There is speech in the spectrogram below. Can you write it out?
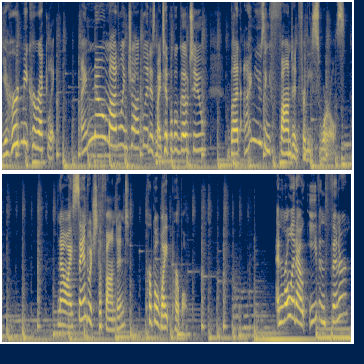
you heard me correctly. I know modeling chocolate is my typical go-to, but I'm using fondant for these swirls. Now I sandwich the fondant, purple, white, purple and roll it out even thinner,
